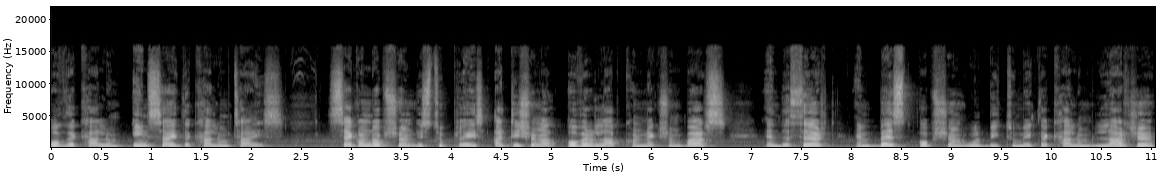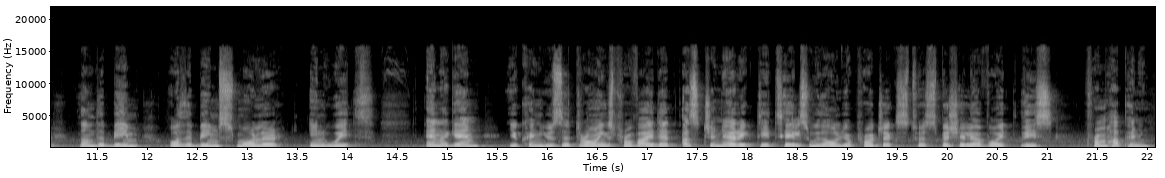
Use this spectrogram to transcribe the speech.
of the column, inside the column ties. Second option is to place additional overlap connection bars. And the third and best option will be to make the column larger than the beam or the beam smaller in width. And again, you can use the drawings provided as generic details with all your projects to especially avoid this from happening.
